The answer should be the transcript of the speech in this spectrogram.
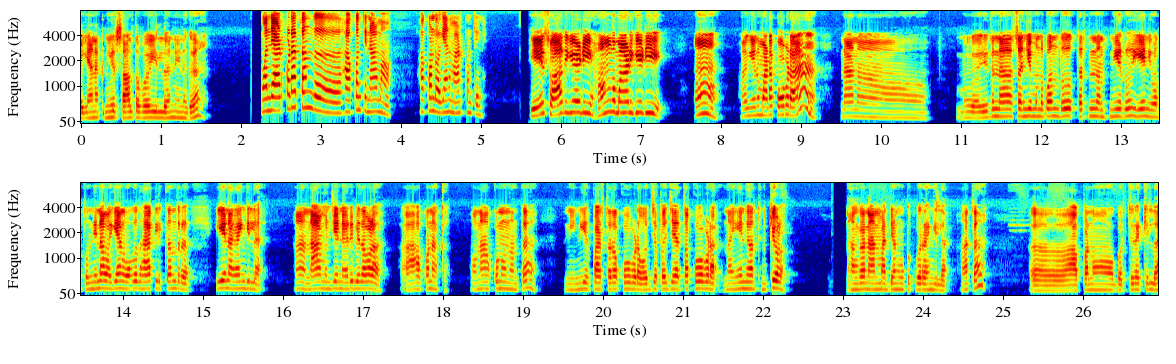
ಒಗ್ಯಾನಕ್ಕೆ ನೀರು ಸಾಲ್ತವ ಇಲ್ಲ ನಿನಗೆ? ಒಂದ್ ಎರಡು ಕೂಡ ತಂದು ಹಾಕೊಂತೀನಿ ಅಮ್ಮ ಹಾಕೊಂಡು ಹೋಗ್ಯಾನ ಮಾಡ್ಕೊಂತೀನಿ? ಏ ಸ್ವಾದಗೇಡಿ ಹಂಗೆ ಮಾಡ್ಗೇಡಿ. ಹ್ಞೂ ಹಂಗೇನು ಮಾಡಕ್ಕೆ ಹೋಗ್ಬೇಡ. ನಾನು ಇದನ್ನ ಸಂಜೆ ಮುಂದೆ ಬಂದು ತರ್ತೀನಂತ ನೀರು. ಏನು ಇವತ್ತು ದಿನ ಒಗ್ಯಾನ ಒಗದು ಹಾಕ್ಲಿಕ್ಕಂದ್ರೆ ಏನಾಗಂಗಿಲ್ಲ. ಹಾಂ ನಾ ಮುಂಜಾನೆ ಅರಿ ಆ ಹಾಕೊನಕ. ಅವನ ಹಾಕೊನಂತ ನೀ ನೀರು ಪಾಸ್ ತರಕ್ಕೆ ಹೋಗ್ಬೇಡ ವಜ್ಜೆ ಪಜ್ಜೆ ಎತ್ತಕ್ಕೆ ಹೋಗ್ಬೇಡ. ನಾ ಏನು ಹೇಳ್ತೀನಿ ಕೇಳು. ಹಂಗೆ ನಾನು ಮಧ್ಯಾಹ್ನ ಊಟಕ್ಕೆ ಬರಂಗಿಲ್ಲ. ಆತ ಅಪ್ಪನೂ ಬರ್ತಿರಕ್ಕಿಲ್ಲ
